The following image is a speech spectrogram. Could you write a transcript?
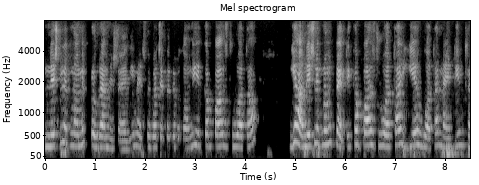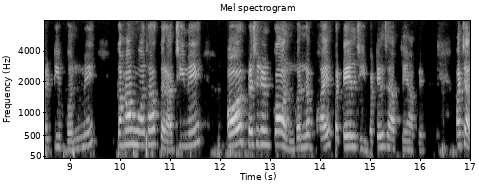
नेशनल इकोनॉमिक प्रोग्राम है शायद ही, मैं इसमें बार चेक करके बताऊँगी, ये कब पास हुआ था? या नेशनल इकोनॉमिक पैक्ट कब पास हुआ था? ये हुआ था 1931 में। कहा हुआ था? कराची में। और प्रेसिडेंट कौन? वल्लभ भाई पटेल जी। पटेल साहब थे यहाँ पे। अच्छा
